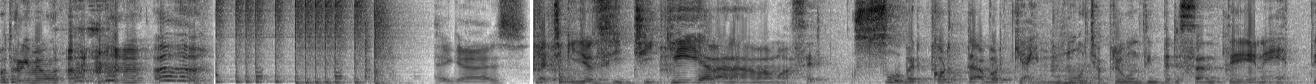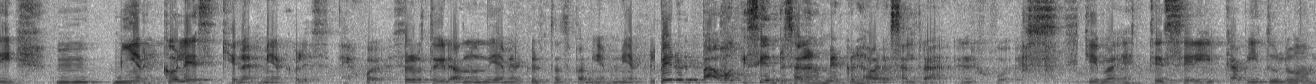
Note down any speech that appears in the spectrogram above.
Otro que me gusta. Hey guys. Ya chiquillos y chiquillas, la vamos a hacer súper corta porque hay muchas preguntas interesantes en este miércoles, que no es miércoles, es jueves. Pero lo estoy grabando un día miércoles, entonces para mí es miércoles. Pero el pavo que siempre sale los miércoles ahora saldrá el jueves. Este es el capítulo...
